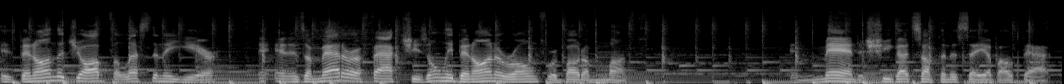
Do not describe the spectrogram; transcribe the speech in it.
has been on the job for less than a year. And as a matter of fact, she's only been on her own for about a month. And man, does she got something to say about that.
